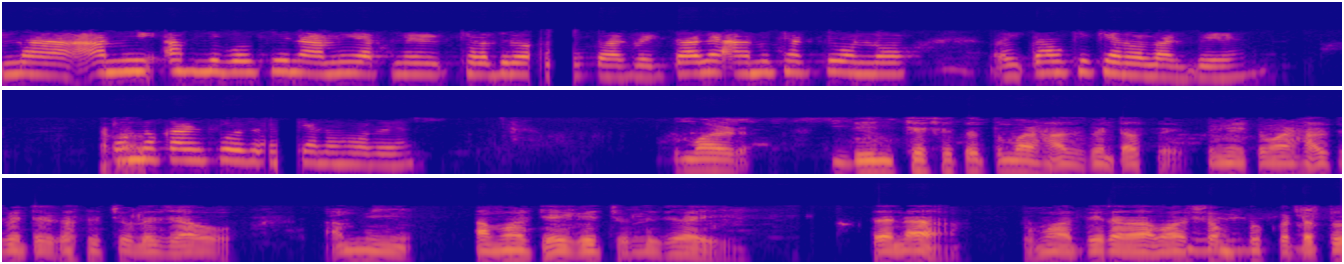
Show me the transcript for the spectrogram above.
না আমি আপনি বলছেন আমি আপনার খেলাধুলা পারফেক্ট তাহলে আমি থাকতে অন্য কাউকে কেন লাগবে? অন্য কারোর প্রয়োজন কেন হবে? তোমার দিন শেষে তো তোমার হাজবেন্ড আছে। তুমি তোমার হাজবেন্ডের কাছে চলে যাও। আমি আমার জায়গায় চলে যাই। তাই না? তোমাদের আর আমার সম্পর্কটা তো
